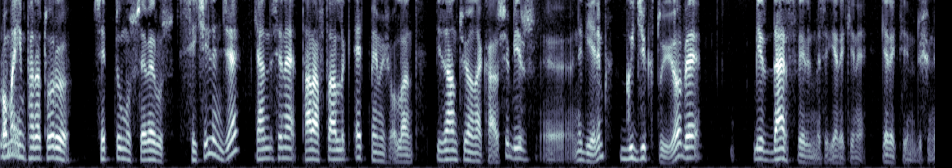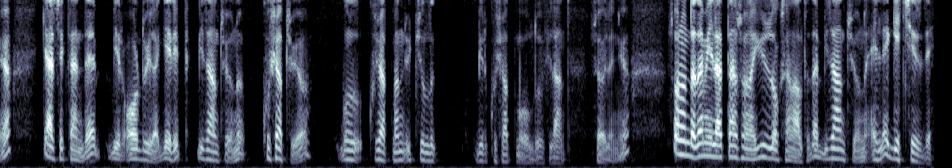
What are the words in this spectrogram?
Roma İmparatoru Septimus Severus seçilince kendisine taraftarlık etmemiş olan Bizantiyon'a karşı bir e, ne diyelim gıcık duyuyor ve bir ders verilmesi gerekeni gerektiğini düşünüyor. Gerçekten de bir orduyla gelip Bizantiyon'u kuşatıyor. Bu kuşatmanın 3 yıllık bir kuşatma olduğu filan söyleniyor. Sonunda da milattan sonra 196'da Bizantiyon'u ele geçirdi.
